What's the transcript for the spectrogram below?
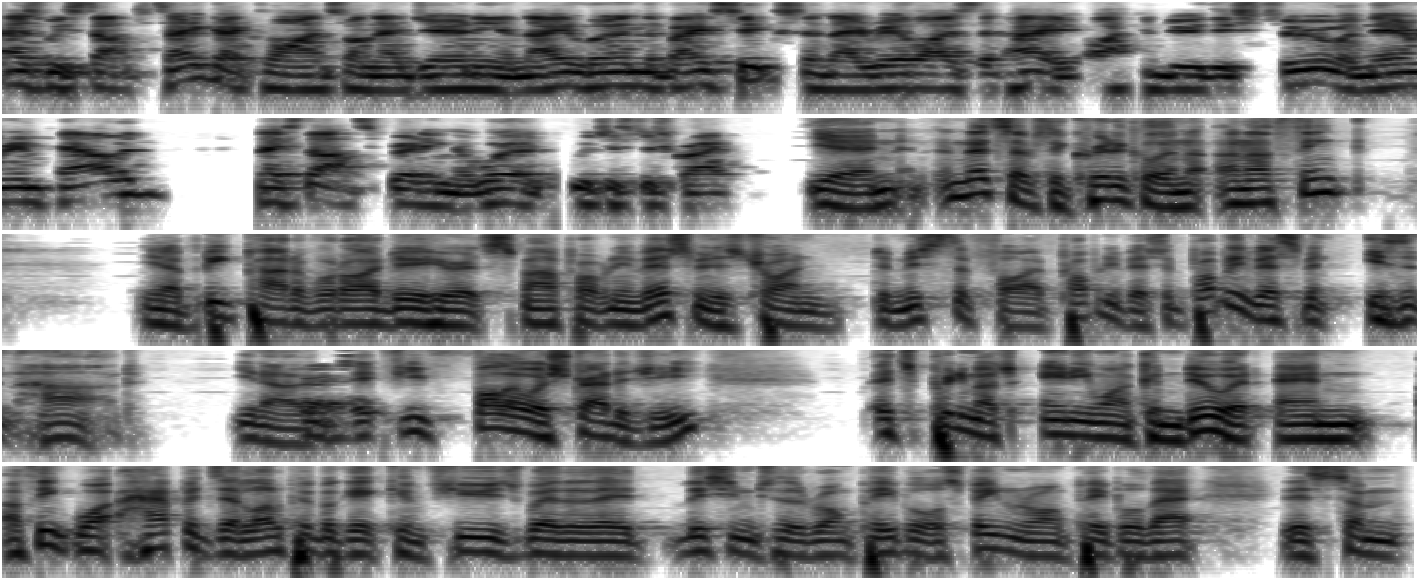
as we start to take our clients on that journey and they learn the basics and they realize that, hey, I can do this too, and they're empowered, they start spreading the word, which is just great. Yeah, and, and that's absolutely critical. And, and I think you know, a big part of what I do here at Smart Property Investment is try and demystify property investment. Property investment isn't hard. You know, right. if you follow a strategy, it's pretty much anyone can do it. And I think what happens is a lot of people get confused whether they're listening to the wrong people or speaking to the wrong people, that there's some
